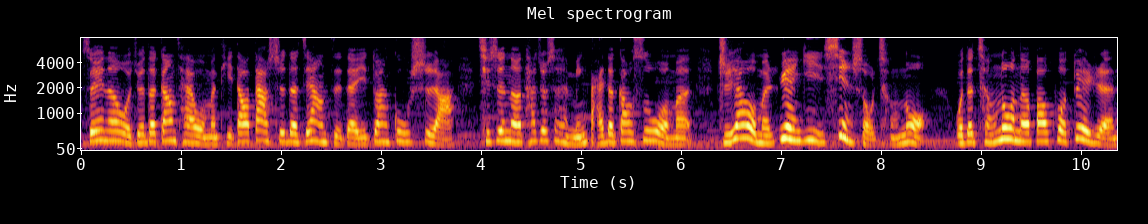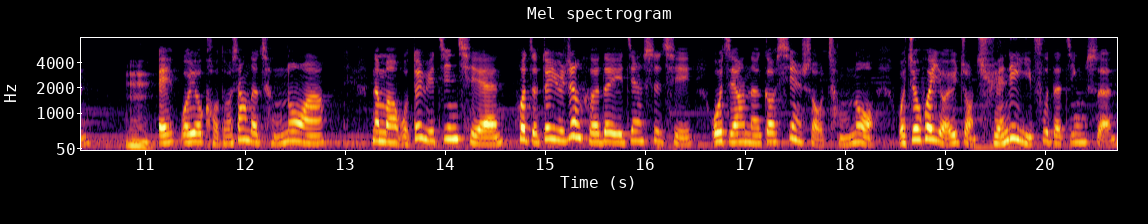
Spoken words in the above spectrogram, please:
所以呢，我觉得刚才我们提到大师的这样子的一段故事啊，其实呢，他就是很明白的告诉我们，只要我们愿意信守承诺，我的承诺呢，包括对人，嗯，诶，我有口头上的承诺啊，那么我对于金钱或者对于任何的一件事情，我只要能够信守承诺，我就会有一种全力以赴的精神。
